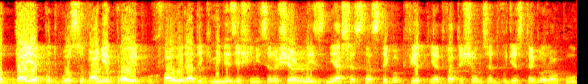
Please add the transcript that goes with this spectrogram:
Poddaję pod głosowanie projekt uchwały Rady Gminy z Jasienicy Rosielnej z dnia 16 kwietnia 2020 roku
